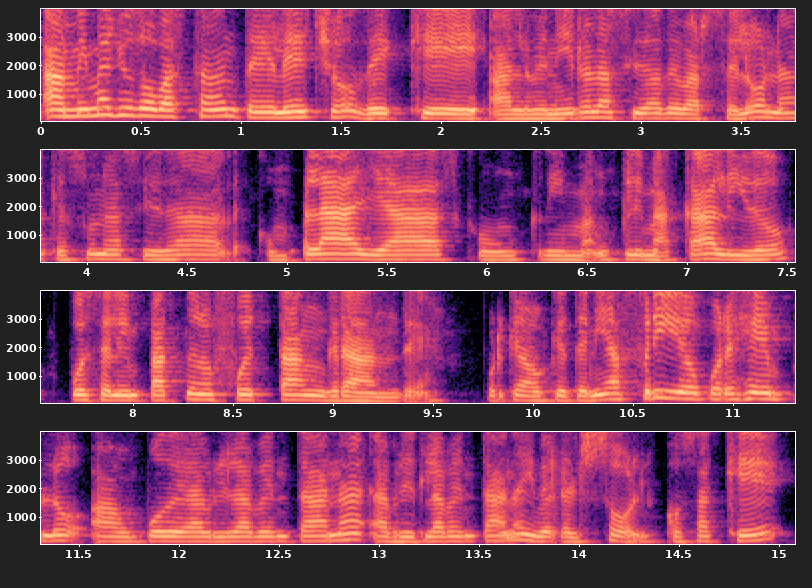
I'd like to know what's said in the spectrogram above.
A mí me ayudó bastante el hecho de que al venir a la ciudad de Barcelona, que es una ciudad con playas, con un clima cálido, pues el impacto no fue tan grande porque aunque tenía frío, por ejemplo, aún podía abrir la ventana, abrir la ventana y ver el sol, cosa que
